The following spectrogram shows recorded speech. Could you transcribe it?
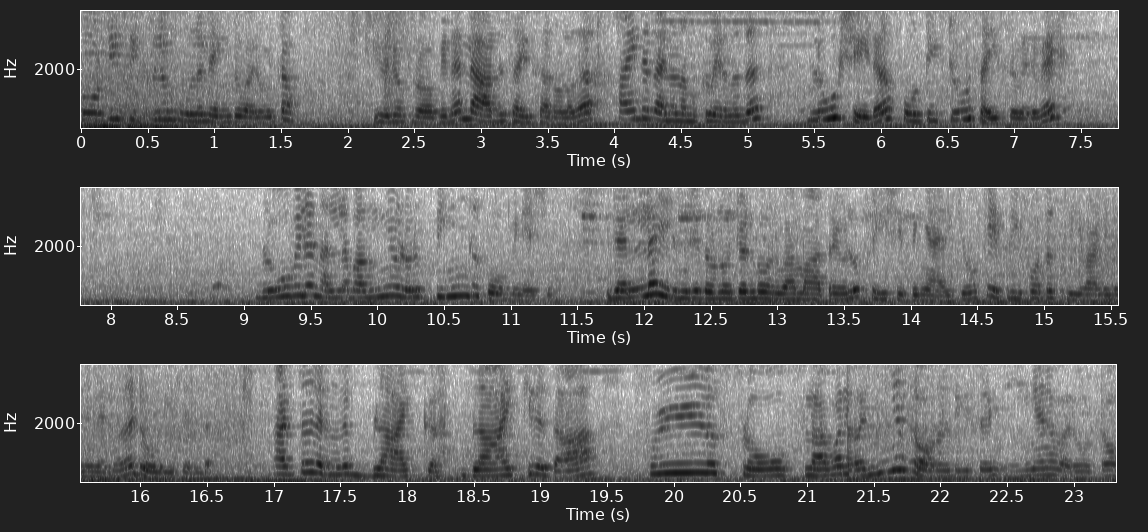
ഫോർട്ടി സിക്സിലും കൂടുതൽ ലെങ്ത് വരും കേട്ടോ. ഈ ഒരു ഫ്രോക്കിന് ലാർജ് സൈസ് സൈസാണുള്ളത് അതിന്റെ തന്നെ നമുക്ക് വരുന്നത് blue shade forty two size വരുവേ. ബ്ലൂവിൽ നല്ല ഭംഗിയുള്ള ഒരു പിങ്ക് കോമ്പിനേഷൻ. ഇതെല്ലാം ഇരുന്നൂറ്റി തൊണ്ണൂറ്റൊൻപത് രൂപ മാത്രമേ ഉള്ളൂ. ഫ്രീ ഷിപ്പിംഗ് ആയിരിക്കും. ഓക്കെ ത്രീ ഫോർത്ത് സ്ലീവ് ആണ് ഇതിന് വരുന്നത്. ഡോറീസ് ഉണ്ട്. അടുത്തത് വരുന്നത് ബ്ലാക്ക് ബ്ലാക്കിൽ ഇതാ ഫുള്ള് ഫ്ലോ ഫ്ലവർ നിറഞ്ഞ ഫ്ലോറൽ ഡിസൈൻ ഇങ്ങനെ വരും കേട്ടോ.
